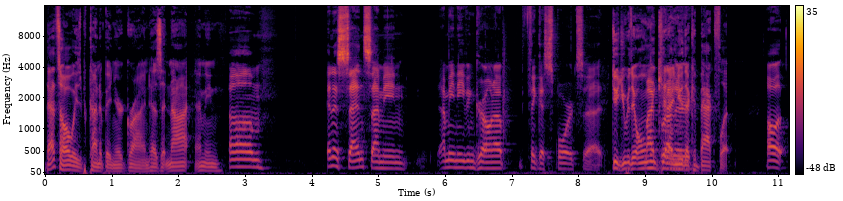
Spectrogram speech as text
that's always kind of been your grind, has it not? I mean, Um, in a sense, I mean, I mean, even growing up, think of sports. Uh, dude, you were the only kid I knew that could backflip. oh,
